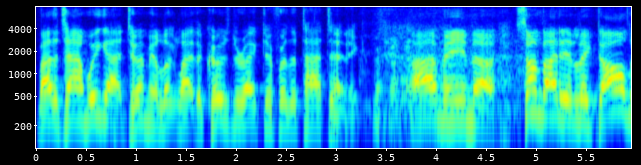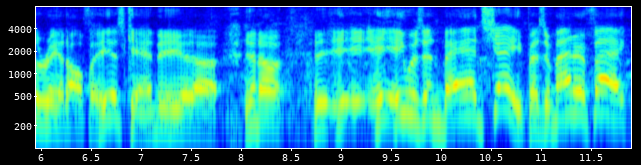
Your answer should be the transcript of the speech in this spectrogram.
By the time we got to him, he looked like the cruise director for the Titanic. I mean, uh, somebody had licked all the red off of his candy. Uh, you know, he, he, he was in bad shape. As a matter of fact,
